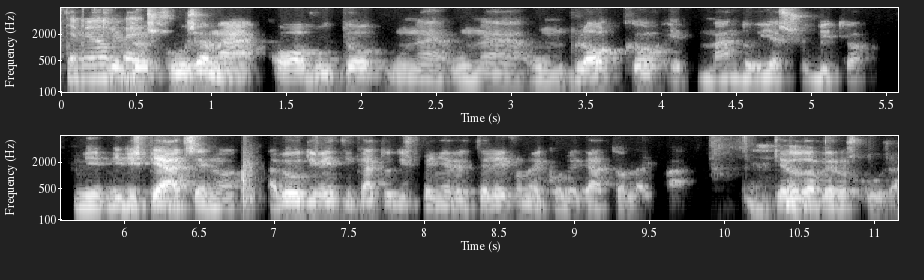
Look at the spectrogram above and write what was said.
ti abbiamo Chiedo perso. scusa, ma ho avuto una, una, un blocco e mando via subito. Mi, mi dispiace, no? avevo dimenticato di spegnere il telefono e collegato all'iPad. Chiedo davvero scusa.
